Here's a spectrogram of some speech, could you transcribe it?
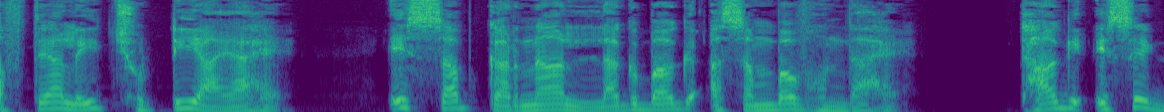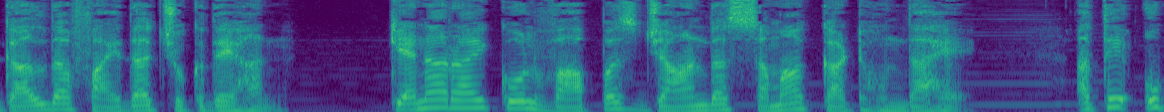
ਹਫ਼ਤਿਆਂ ਲਈ ਛੁੱਟੀ ਆਇਆ ਹੈ। ਇਹ ਸਭ ਕਰਨਾ ਲਗਭਗ ਅਸੰਭਵ ਹੁੰਦਾ ਹੈ। ਠੱਗ ਇਸੇ ਗੱਲ ਦਾ ਫਾਇਦਾ ਚੁੱਕਦੇ ਹਨ। ਕੈਨਾ ਰਾਏ ਕੋਲ ਵਾਪਸ ਜਾਣ ਦਾ ਸਮਾਂ ਘੱਟ ਹੁੰਦਾ ਹੈ ਅਤੇ ਉਹ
